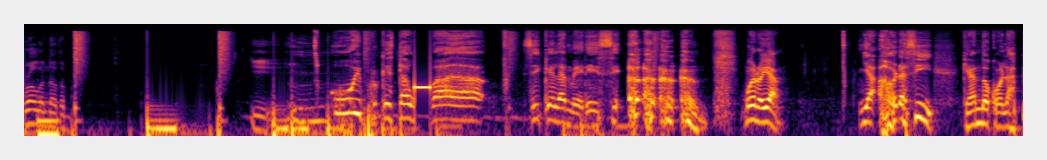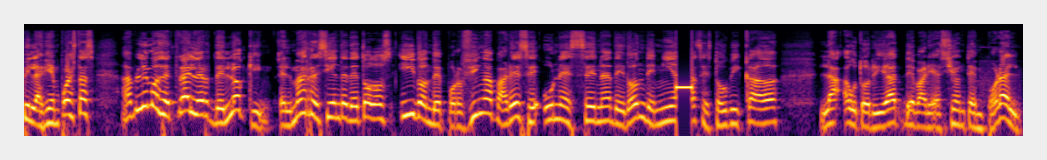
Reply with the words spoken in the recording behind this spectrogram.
Roll another. Uy, ¿por qué está huevada? Sí que la merece. bueno, ya. Ya, ahora sí, que ando con las pilas bien puestas, hablemos del tráiler de Loki, el más reciente de todos y donde por fin aparece una escena de donde mierdas está ubicada la Autoridad de Variación Temporal.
